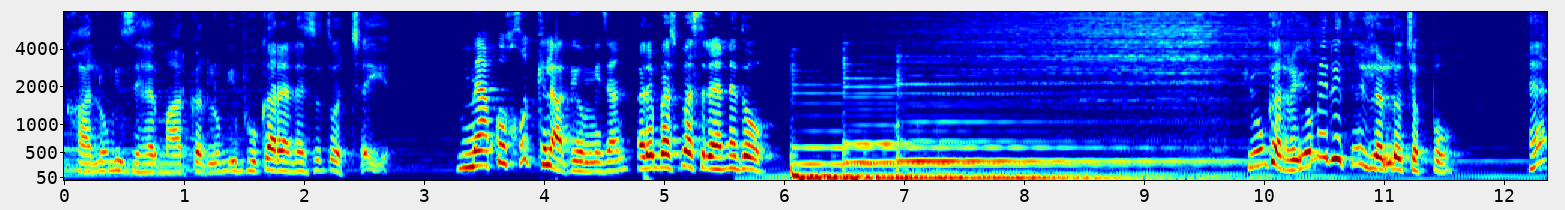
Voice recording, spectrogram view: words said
खा लूँगी जहर मार कर लूँगी भूखा रहने से तो अच्छा ही है। मैं आपको खुद खिलाती हूँ अम्मी जान अरे बस बस रहने दो। क्यों कर रही हो मेरी इतनी लल्लो चप्पो? हैं?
